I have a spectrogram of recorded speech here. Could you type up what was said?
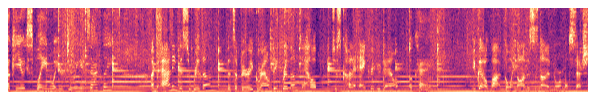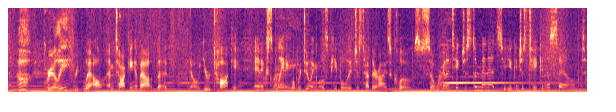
Now, can you explain what you're doing exactly? I'm adding this rhythm that's a very grounding rhythm to help just kind of anchor you down. Okay. You've got a lot going on. This is not a normal session. Really? Re- Well, I'm talking about that, you know, you're talking and explaining what we're doing. Most people, they just have their eyes closed. So we're going to take just a minute so you can just take in the sound.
